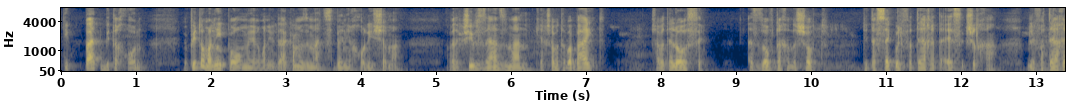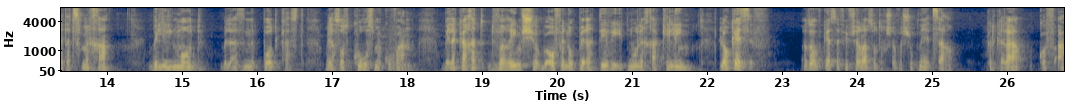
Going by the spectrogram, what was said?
טיפת ביטחון. ופתאום אני פה אומר, ואני יודע כמה זה מעצבן יכול להישמע, אבל תקשיב, זה הזמן, כי עכשיו אתה בבית, עכשיו אתה לא עושה. עזוב את החדשות, תתעסק בלפתח את העסק שלך, בלפתח את עצמך, בללמוד, בלהאזין לפודקאסט, בלעשות קורס מקוון, בלקחת דברים שבאופן אופרטיבי ייתנו לך כלים, לא כסף. עזוב, כסף אי אפשר לעשות עכשיו, השוק נעצר, כלכלה קופאה.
